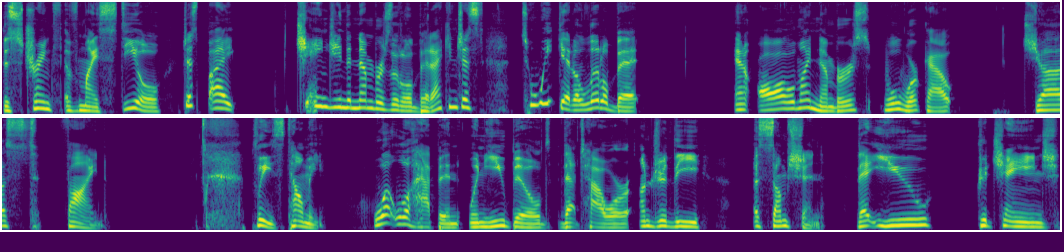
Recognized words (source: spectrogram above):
the strength of my steel just by changing the numbers a little bit. I can just tweak it a little bit, and all my numbers will work out just fine. Please tell me, what will happen when you build that tower under the assumption that you could change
